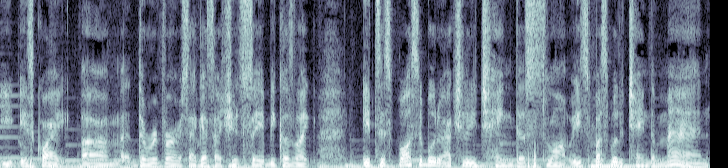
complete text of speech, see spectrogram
it's quite um the reverse, I guess I should say, because like it is possible to actually change the Islam. It's possible to change the man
